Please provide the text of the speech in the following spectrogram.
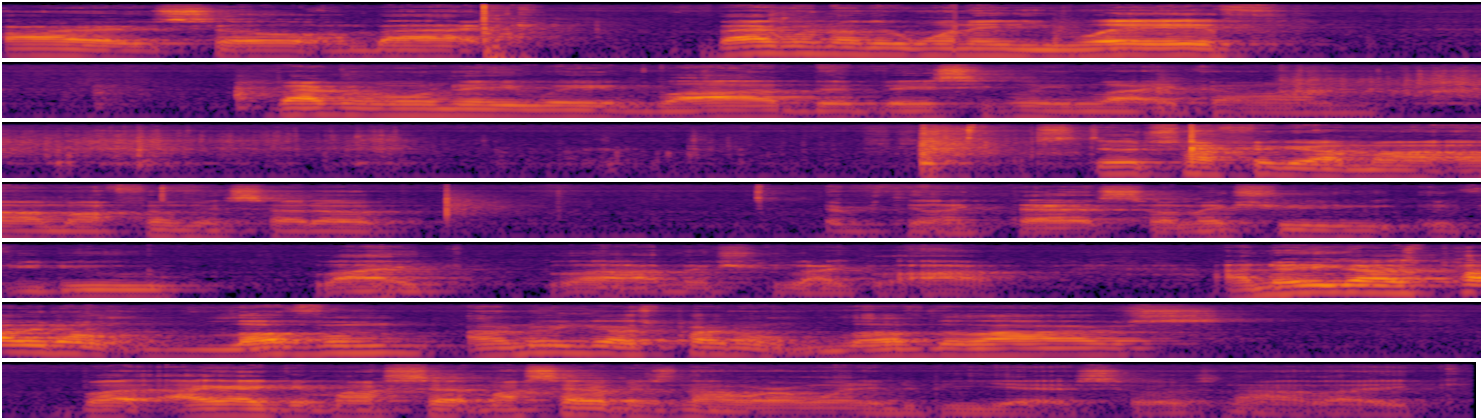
All right, so I'm back. Back with another 180 wave. Back with 180 wave live, but basically like um still trying to figure out my uh, my filming setup, everything like that. So make sure you, if you do like live, make sure you like live. I know you guys probably don't love them. I know you guys probably don't love the lives, but I gotta get my set. My setup is not where I want it to be yet, so it's not like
